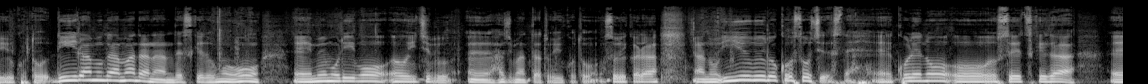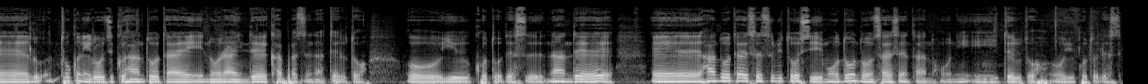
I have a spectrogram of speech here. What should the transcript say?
いうこと。DRAM がまだなんですけども、えー、メモリーも一部、えー、始まったということ。それから、あの、EUV 露光装置ですね。えー、これの据え付けが、えー、特にロジック半導体のラインで活発になっていると。いうことです。なんで、えー、半導体設備投資もどんどん最先端の方に行っているということです。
